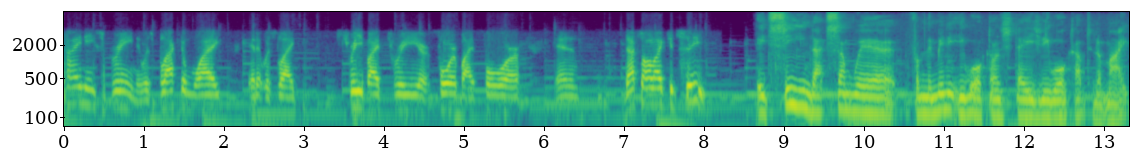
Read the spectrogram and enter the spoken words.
tiny screen. It was black and white, and it was like three by three or four by four, and that's all I could see. it seemed that somewhere from the minute he walked on stage and he walked up to the mic,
